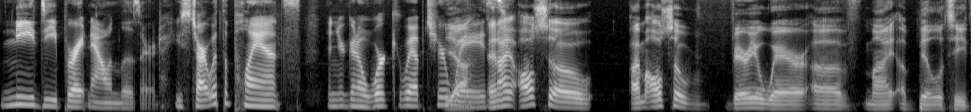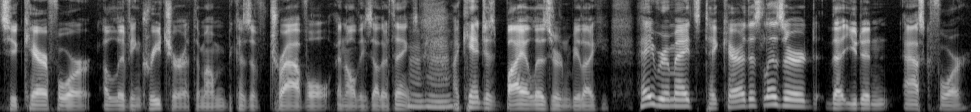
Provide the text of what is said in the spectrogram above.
knee deep right now in lizard. You start with the plants, then you're gonna work your way up to your yeah. waist. And I also, I'm also very aware of my ability to care for a living creature at the moment because of travel and all these other things. Mm-hmm. I can't just buy a lizard and be like, "Hey, roommates, take care of this lizard that you didn't ask for."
